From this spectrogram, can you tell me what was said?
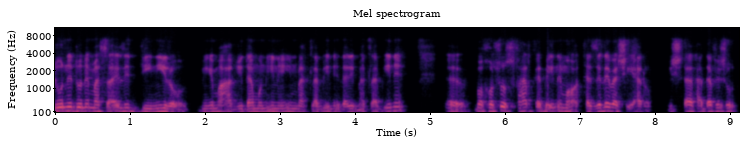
دونه دونه مسائل دینی رو. میگه ما عقیدمون اینه این مطلب اینه در این مطلب اینه. با خصوص فرق بین معتزله و شیعه رو. بیشتر هدفشون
